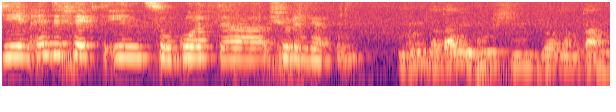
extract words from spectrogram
die im Endeffekt ihn zu Gott äh, führen werden. Мгм. Дадами будхи йогам там.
